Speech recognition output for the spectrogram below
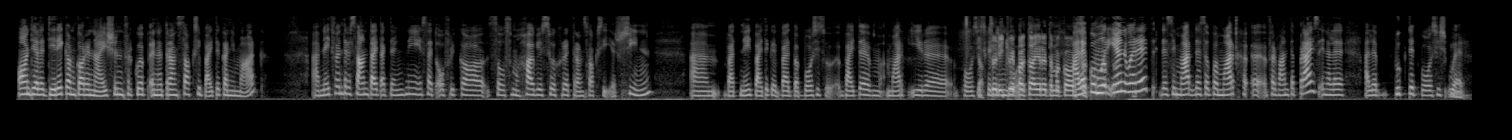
aandele direk aan Coronation verkoop in 'n transaksie buite kan die mark. Um, net vir interessantheid, ek dink nie Suid-Afrika sal sommer gou weer so groot transaksie eers sien ehm um, wat net buite wat basies buite markure basies ja, so die twee partye het mekaar Hulle kom ooreen oor dit. Dis die mark dis op 'n mark uh, verwante prys en hulle hulle boek dit basies oor. Hmm.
